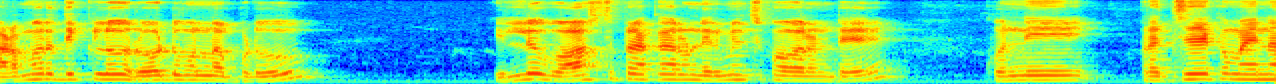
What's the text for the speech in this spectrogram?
పడమర దిక్కులో రోడ్డు ఉన్నప్పుడు ఇల్లు వాస్తు ప్రకారం నిర్మించుకోవాలంటే కొన్ని ప్రత్యేకమైన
